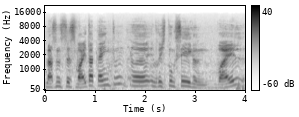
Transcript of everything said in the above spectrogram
lass uns das weiterdenken äh, in Richtung Segeln, weil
